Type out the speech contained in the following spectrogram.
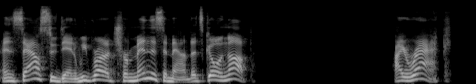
and South Sudan. We brought a tremendous amount that's going up. Iraq,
